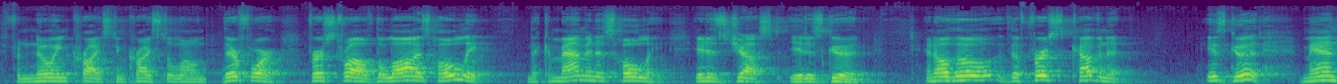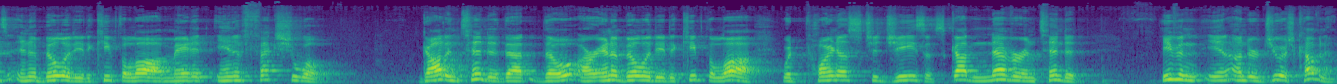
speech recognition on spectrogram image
for knowing Christ and Christ alone. Therefore, verse 12 the law is holy, the commandment is holy. It is just, it is good. And although the first covenant is good, man's inability to keep the law made it ineffectual. God intended that though our inability to keep the law would point us to Jesus, God never intended, even in, under Jewish covenant,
